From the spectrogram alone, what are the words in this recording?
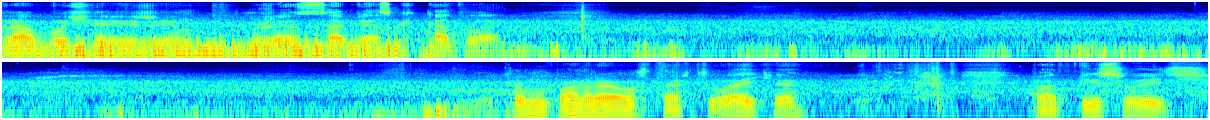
рабочий режим уже с обвязкой котла. Кому понравилось, ставьте лайки, подписывайтесь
